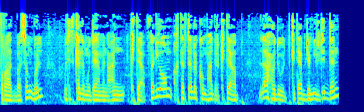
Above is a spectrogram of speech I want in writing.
طراد باسنبل وتتكلموا دائما عن كتاب. فاليوم اخترت لكم هذا الكتاب لا حدود. كتاب جميل جدا.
